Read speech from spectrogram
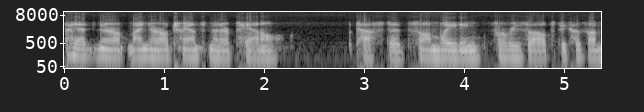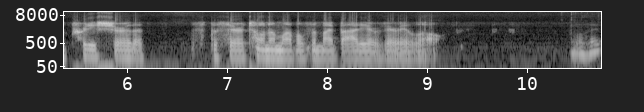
had neuro, my neurotransmitter panel tested, so I'm waiting for results because I'm pretty sure that the serotonin levels in my body are very low. Right.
